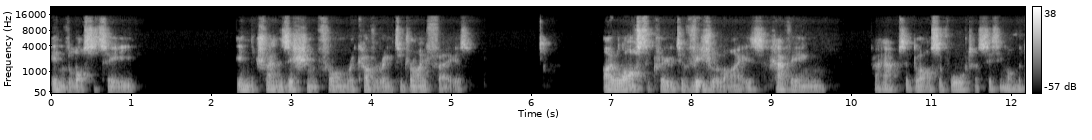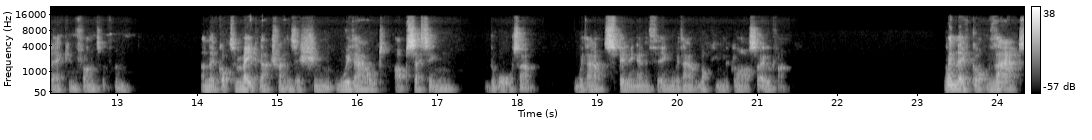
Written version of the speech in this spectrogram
in velocity in the transition from recovery to drive phase, I will ask the crew to visualize having perhaps a glass of water sitting on the deck in front of them. And they've got to make that transition without upsetting the water, without spilling anything, without knocking the glass over. When they've got that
